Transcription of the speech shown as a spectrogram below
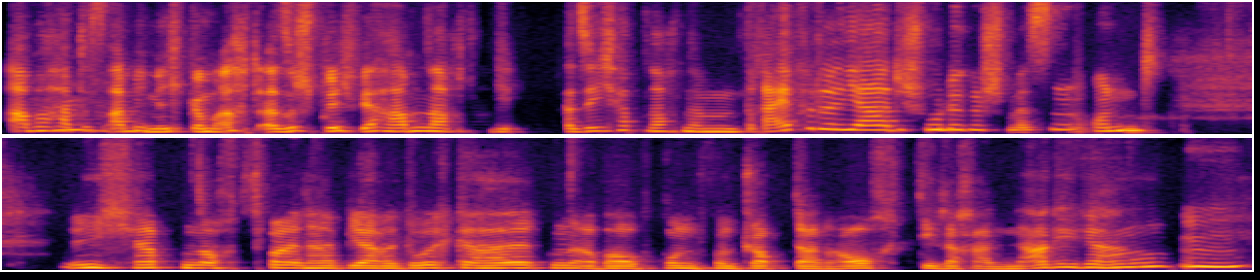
aber mhm. hat das Abi nicht gemacht. Also sprich, wir haben nach, also ich habe nach einem Dreivierteljahr die Schule geschmissen und ich habe noch zweieinhalb Jahre durchgehalten, aber aufgrund von Job dann auch die Sache an den Nagel gehangen. Mhm.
